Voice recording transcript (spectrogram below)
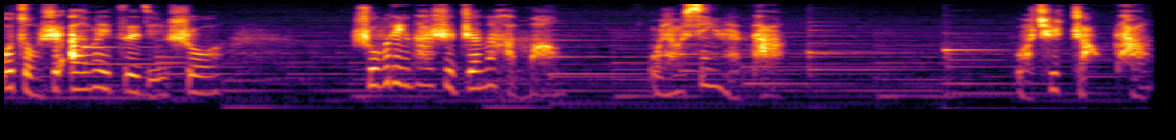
我总是安慰自己说。说不定他是真的很忙，我要信任他。我去找他，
